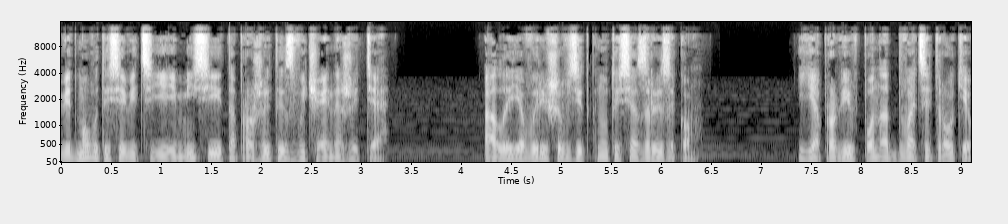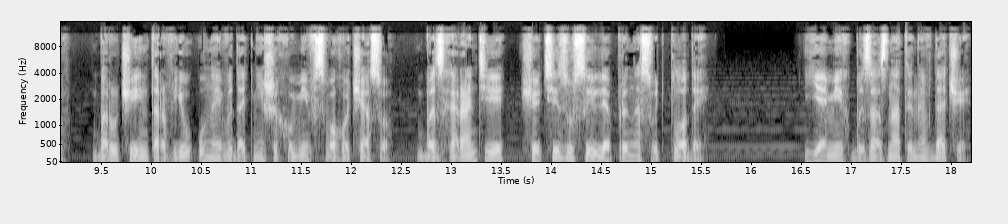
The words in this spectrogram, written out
відмовитися від цієї місії та прожити звичайне життя. Але я вирішив зіткнутися з ризиком. Я провів понад 20 років, беручи інтерв'ю у найвидатніших умів свого часу, без гарантії, що ці зусилля принесуть плоди. Я міг би зазнати невдачі,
